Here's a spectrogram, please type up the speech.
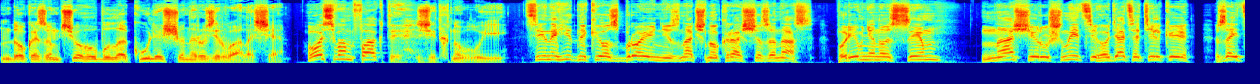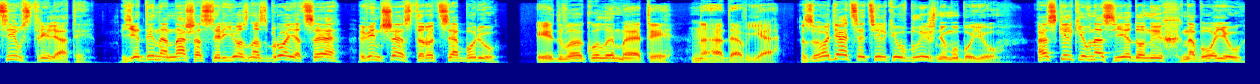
Доказом цього була куля, що не розірвалася, Ось вам факти. зітхнув Луї. Ці негідники озброєні значно краще за нас. Порівняно з цим, наші рушниці годяться тільки зайців стріляти. Єдина наша серйозна зброя це Вінчестер отця борю. І два кулемети, нагадав я. Згодяться тільки в ближньому бою. А скільки в нас є до них набоїв,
